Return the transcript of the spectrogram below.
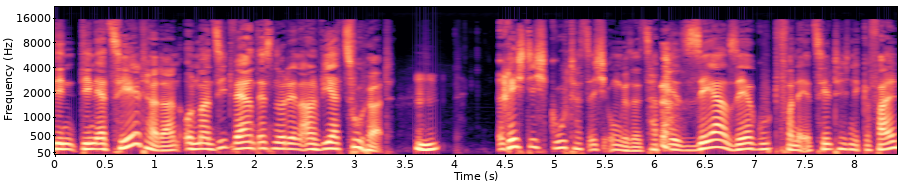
den, den erzählt er dann und man sieht währenddessen nur den anderen, wie er zuhört. Mhm. Richtig gut tatsächlich umgesetzt. Hat mir sehr, sehr gut von der Erzähltechnik gefallen.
